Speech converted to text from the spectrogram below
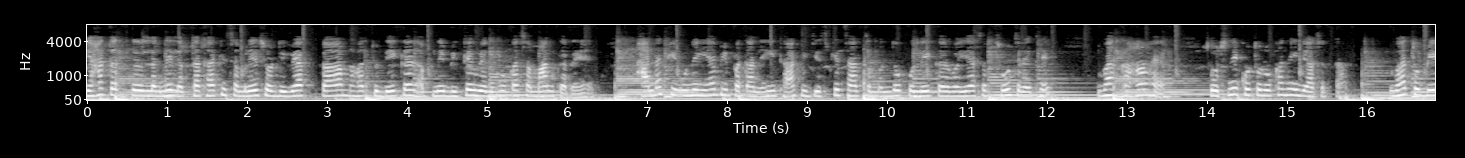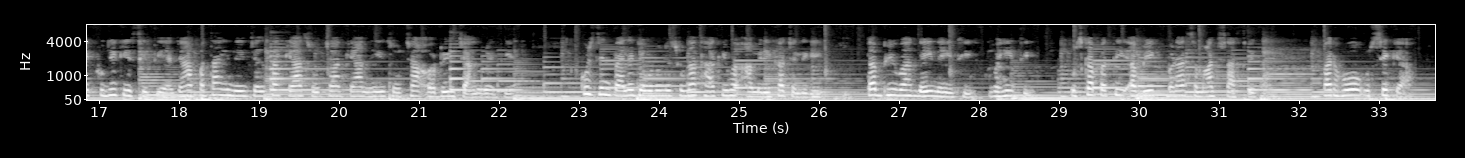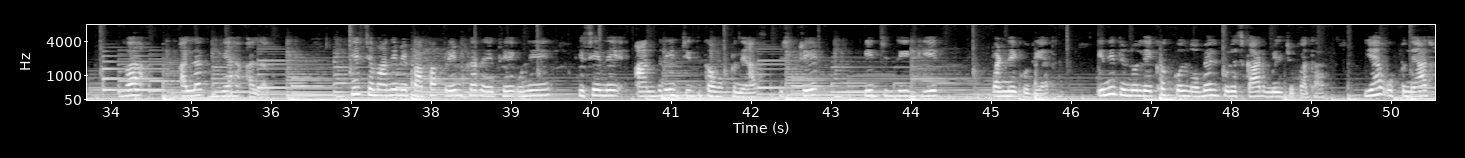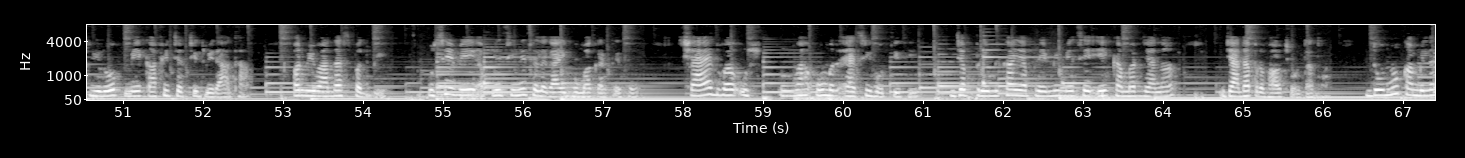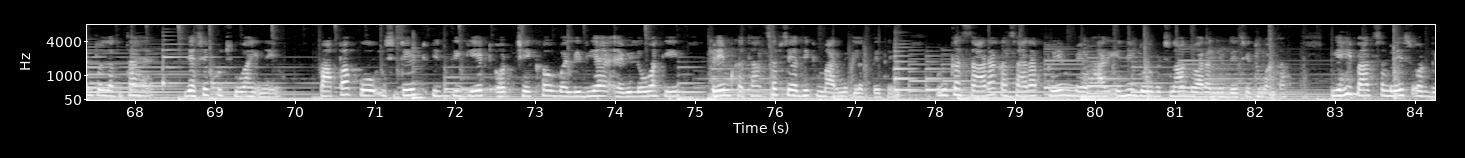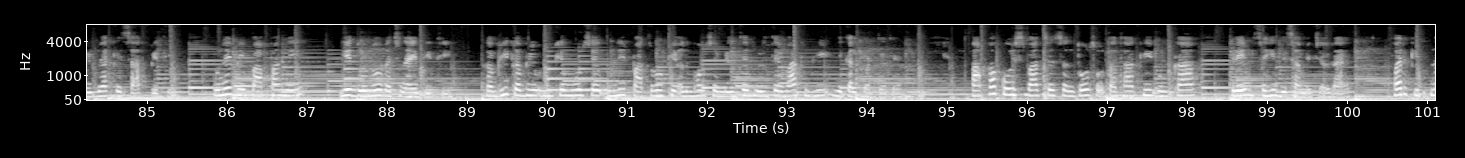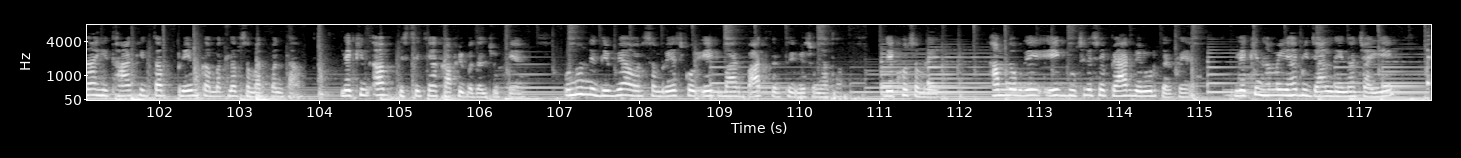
यहाँ तक लगने लगता था कि समरेश और दिव्या का महत्व देकर अपने बीते हुए अनुभव का सम्मान कर रहे हैं। हालाँकि उन्हें यह भी पता नहीं था कि जिसके साथ संबंधों को लेकर वह यह सब सोच रहे थे, वह कहाँ है? सोचने को तो रोका नहीं जा सकता। वह तो बेखुदी की स्थिति है, जहाँ पता ही नहीं चलता क्या सोचा, क्या नहीं सोचा और रील चालू रहती है। कुछ दिन पहले जब उन्होंने सुना था कि वह अमेरिका चली गई, तब भी वह गई नहीं थी, वहीं थी। उसका पति अब एक बड़ा समाज शास्त्री था। पर हो उससे क्या? वह अलग, यह अलग। जिस जमाने में पापा प्रेम कर रहे थे, उन्हें किसी ने आंद्रे जिद का उपन्यास, स्ट्रेट इज़ दी गेट पढ़ने को दिया था। इन्हीं दिनों लेखक को नोबेल पुरस्कार मिल चुका था। यह उपन्यास यूरोप में काफ़ी चर्चित भी रहा था और विवादास्पद भी। उसे वे अपने सीने से लगाए घूमा करते थे। शायद वह उस, वह उम्र ऐसी होती थी, जब प्रेमिका या प्रेमी में से एक का मर जाना ज़्यादा प्रभाव छोड़ता था। दोनों का मिलन तो लगता है, जैसे कुछ हुआ ही नहीं। पापा को स्टेट इज़ द गेट और चेखव व लिडिया एविलोवा की प्रेम कथा सबसे अधिक मार्मिक लगते थे। उनका सारा का सारा प्रेम व्यवहार इन्हीं दो रचनाओं द्वारा निर्देशित हुआ था। यही बात समरेश और दिव्या के साथ भी थी। उन्हें भी पापा ने ये दोनों रचनाएँ दी थी। कभी कभी उनके मुँह से उन्हीं पात्रों के अनुभव से मिलते जुलते वाक्य भी निकल पड़ते थे। पापा को इस बात से संतोष होता था कि उनका प्रेम सही दिशा में चल रहा है। फ़र्क इतना ही था कि तब प्रेम का मतलब समर्पण था, लेकिन अब स्थितियाँ काफ़ी बदल चुकी हैं। उन्होंने दिव्या और समरेश को एक बार बात करते हुए सुना था, देखो समरेश, हम लोग एक दूसरे से प्यार ज़रूर करते हैं, लेकिन हमें यह भी जान लेना चाहिए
